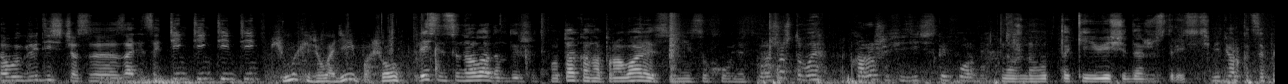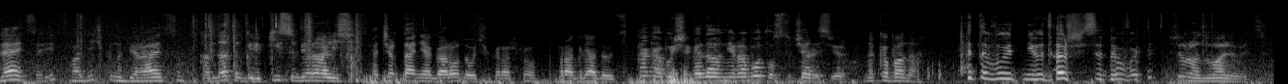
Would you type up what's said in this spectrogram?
Того и гляди сейчас э, задницей. Тинь-тинь-тинь-тинь. Шмыки заводи и пошел. Лестница наладом дышит. Вот так она проваливается вниз уходит. Хорошо, что мы в хорошей физической форме. Можно вот такие вещи даже встретить. Ведерко цепляется и водичка набирается. Когда-то грибки собирались. Очертания огорода очень хорошо проглядываются. Как обычно, когда он не работал, стучали сверху. На кабана. Это будет неудавшийся дубль. Все разваливается.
